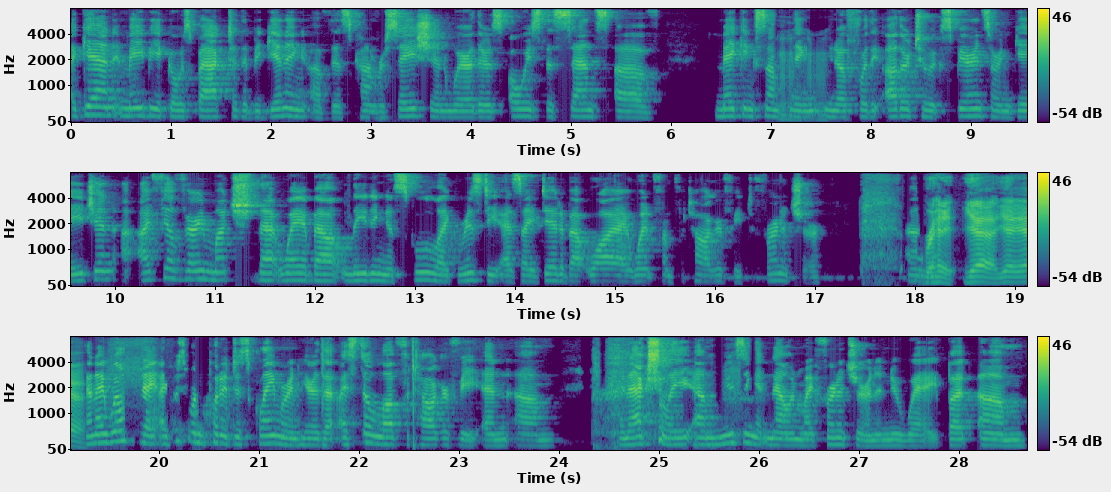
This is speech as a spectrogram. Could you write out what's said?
again, maybe it goes back to the beginning of this conversation where there's always this sense of making something mm-hmm. you know for the other to experience or engage in i feel very much that way about leading a school like risd as i did about why i went from photography to furniture um, right. Yeah. Yeah. Yeah. And I will say, I just want to put a disclaimer in here that I still love photography, and um, and actually, I'm using it now in my furniture in a new way. But um,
